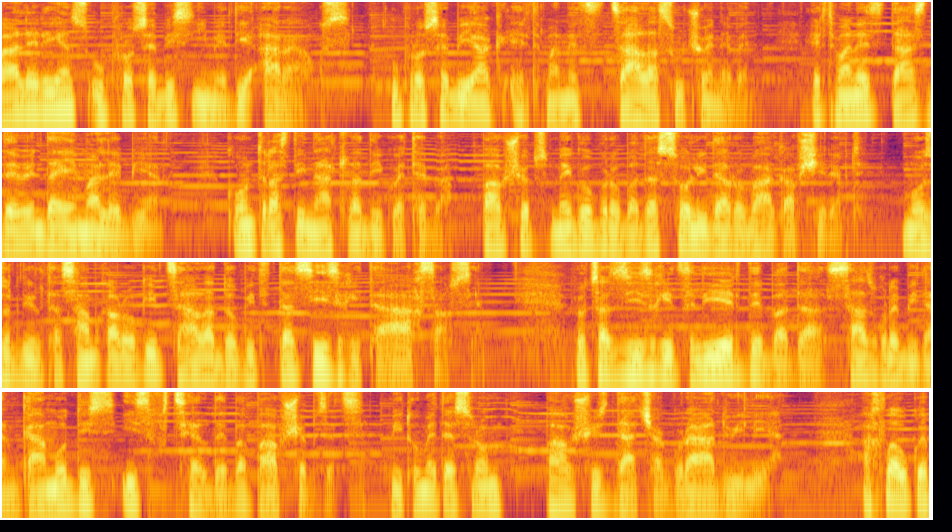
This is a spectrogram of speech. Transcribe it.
ვალერიანს უფროსების იმედი არ აქვს. უფროსები აქ ერთმანეთს ძალას უჩვენებენ, ერთმანეთს დასდევენ და ემალებიან. კონტრასტი ნათლად იკვეთება. ბავშვებს მეგობრობა და სოლიდარობა აკავშირებთ. მოზრდილთა სამყარო კი ძალადობით და ზიზღითაა ახსავსე. როცა ზიზღი ძლიერდება და საზღვრებიდან გამოდის, ის ვრცელდება ბავშვებზეც. მით უმეტეს რომ ბავშვის დაჩაგვრა ადვილია. ახლა უკვე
